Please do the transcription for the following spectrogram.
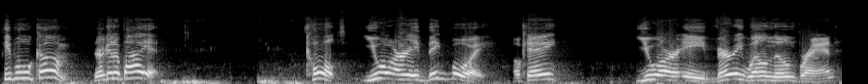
people will come. They're going to buy it. Colt, you are a big boy, okay? You are a very well known brand.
